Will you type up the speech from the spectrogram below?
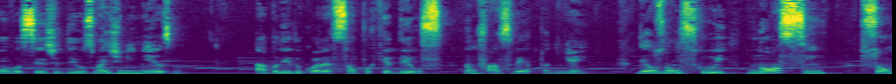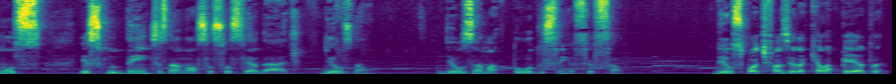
com vocês, de Deus, mas de mim mesmo. Abrir o coração, porque Deus não faz veto a ninguém. Deus não exclui. Nós sim somos excludentes na nossa sociedade. Deus não. Deus ama todos sem exceção. Deus pode fazer aquela pedra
